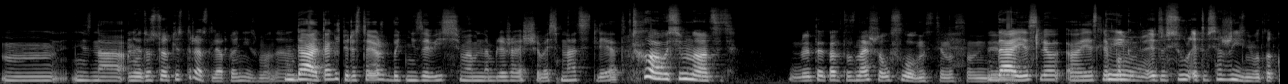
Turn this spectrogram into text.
не знаю, Но это стойкий стресс для организма, да? да, также перестаешь быть независимым на ближайшие 18 лет. Ха, 18. Ну, Это как-то, знаешь, условности на самом деле. Да, если, э, если Ты- пок- это, всю, это вся жизнь, вот как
